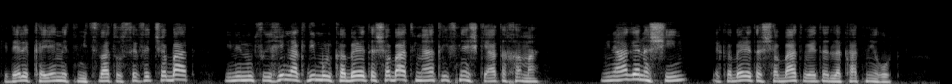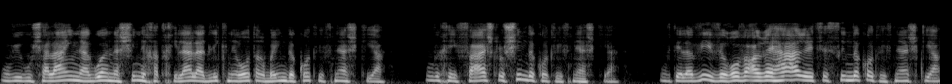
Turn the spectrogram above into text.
כדי לקיים את מצוות תוספת שבת, הננו צריכים להקדים ולקבל את השבת מעט לפני שקיעת החמה. מנהג הנשים לקבל את השבת בעת הדלקת נרות, ובירושלים נהגו הנשים לכתחילה להדליק נרות 40 דקות לפני השקיעה, ובחיפה 30 דקות לפני השקיעה, ובתל אביב ורוב ערי הארץ 20 דקות לפני השקיעה.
